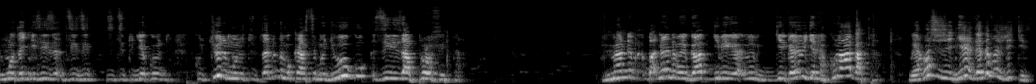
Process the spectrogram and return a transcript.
inkotanyi ziza- zizi- zizi- tugiye ku- gucyura umuntu tuzana demokarasi mu gihugu ziza profita. None biga bigera kuri agata ngo yafashije inyenzi yadafashije ikizi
